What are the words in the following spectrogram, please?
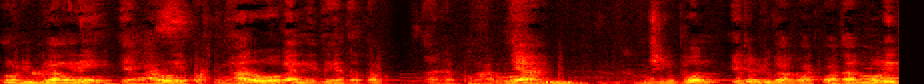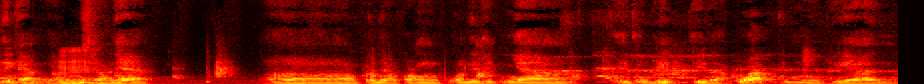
mau dibilang ini yang ngaruh ya pasti ngaruh kan gitu ya tetap ada pengaruhnya. Meskipun itu juga kuat-kuatan politik kan kalau Hmm. misalnya eh, penyokong politiknya itu di- tidak kuat kemudian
